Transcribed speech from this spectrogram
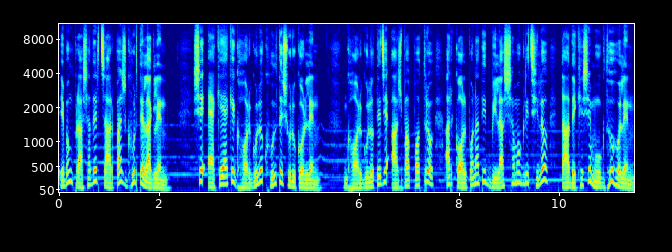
এবং প্রাসাদের চারপাশ ঘুরতে লাগলেন। সে একে একে ঘরগুলো খুলতে শুরু করলেন। ঘরগুলোতে যে আসবাবপত্র আর কল্পনাতীত বিলাস সামগ্রী ছিল তা দেখে সে মুগ্ধ হলেন।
